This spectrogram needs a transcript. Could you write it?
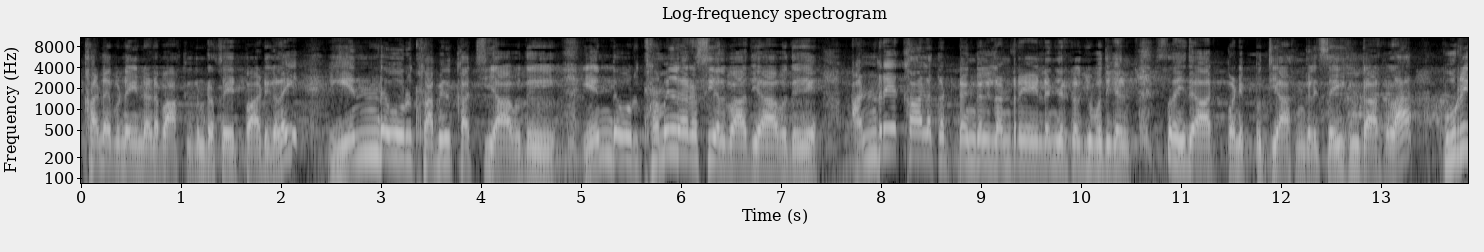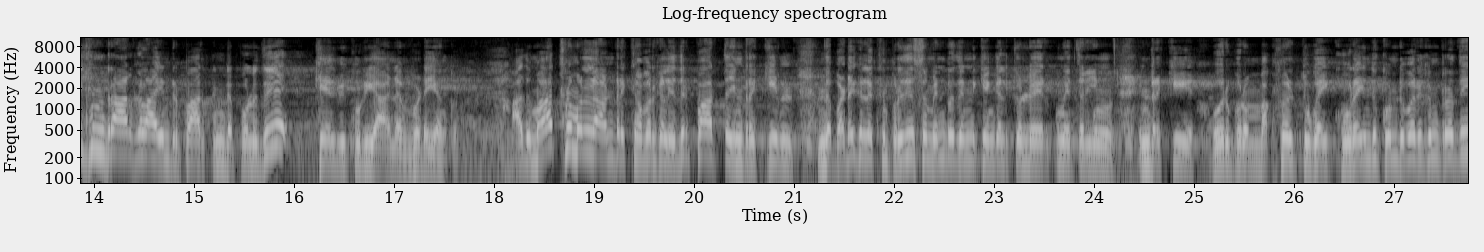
கனவினை நனவாக்குகின்ற செயற்பாடுகளை எந்த ஒரு தமிழ் கட்சியாவது எந்த ஒரு தமிழ் அரசியல்வாதியாவது அன்றைய காலகட்டங்களில் அன்றைய இளைஞர்கள் யுவதிகள் செய்த அர்ப்பணிப்பு தியாகங்களை செய்கின்றார்களா புரிகின்றார்களா என்று பார்க்கின்ற பொழுது கேள்விக்குறியான விடயங்கள். அது மாத்திரமல்ல அன்றைக்கு அவர்கள் எதிர்பார்த்த இன்றைக்கு இந்த வடகிழக்கு பிரதேசம் என்பது இன்னைக்கு எங்களுக்குள்ளே இருக்குமே தெரியும். இன்றைக்கு ஒரு புறம் மக்கள் தொகை குறைந்து கொண்டு வருகின்றது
